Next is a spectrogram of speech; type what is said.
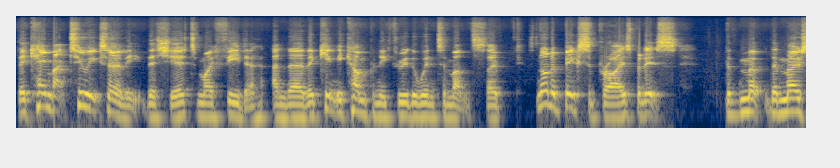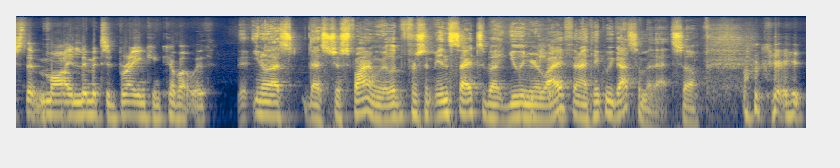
They came back two weeks early this year to my feeder, and uh, they keep me company through the winter months. So it's not a big surprise, but it's the, the most that my limited brain can come up with you know that's that's just fine. We were looking for some insights about you and your life, and I think we got some of that. So, okay.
